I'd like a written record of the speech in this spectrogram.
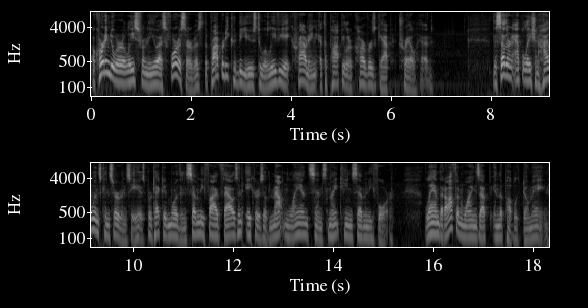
According to a release from the U.S. Forest Service, the property could be used to alleviate crowding at the popular Carver's Gap trailhead. The Southern Appalachian Highlands Conservancy has protected more than 75,000 acres of mountain land since 1974, land that often winds up in the public domain.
